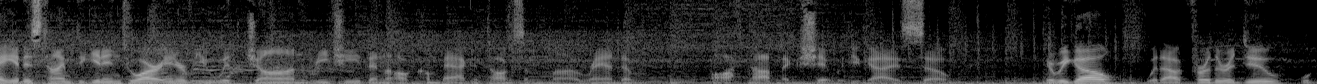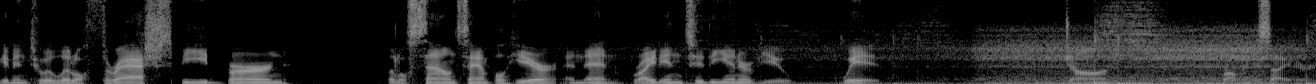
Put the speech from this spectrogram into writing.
Okay, it is time to get into our interview with John Ricci. Then I'll come back and talk some uh, random off topic shit with you guys. So here we go. Without further ado, we'll get into a little thrash speed burn, little sound sample here, and then right into the interview with John from Exciter.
